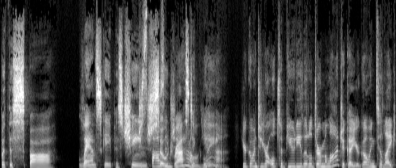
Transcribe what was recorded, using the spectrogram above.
but the spa landscape has changed so in general, drastically. Yeah. You're going to your Ulta Beauty little Dermalogica. You're going to like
